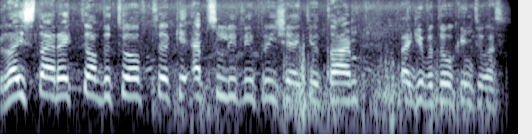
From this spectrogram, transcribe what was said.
race director of the Tour of Turkey, absolutely appreciate your time. Thank you for talking to us.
